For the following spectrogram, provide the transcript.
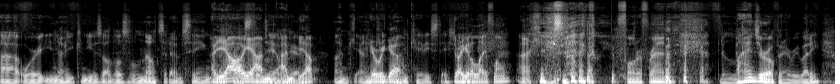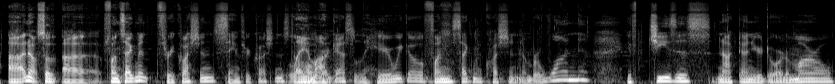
uh, or you know, you can use all those little notes that I'm seeing. Uh, yeah, oh, yeah, I'm- I'm- here yep. On, on Here we go. on Katie station. Do I get a lifeline? Uh, exactly. Phone a friend. the lines are open, everybody. Uh, no, so uh, fun segment. Three questions. Same three questions. Lay 'em all of our on guests. Here we go. Fun segment. Question number one: If Jesus knocked on your door tomorrow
